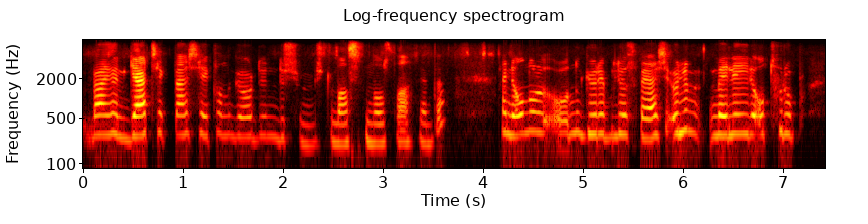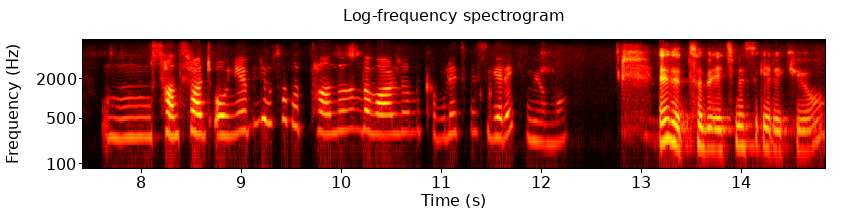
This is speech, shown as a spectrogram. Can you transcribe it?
ben hani gerçekten şeytanı gördüğünü düşünmüştüm aslında o sahnede. Hani onu onu görebiliyorsa veya işte ölüm meleğiyle oturup ım, satranç oynayabiliyorsa da Tanrı'nın da varlığını kabul etmesi gerekmiyor mu? Evet tabii etmesi gerekiyor.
